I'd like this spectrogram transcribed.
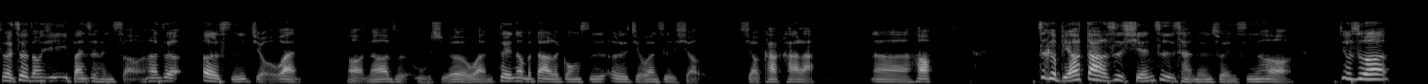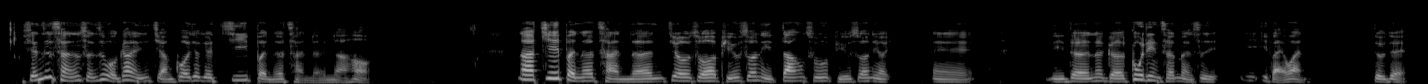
所以这东西一般是很少。那这二十九万，哦，然后这五十二万，对那么大的公司，二十九万是小小咔咔啦。那好。这个比较大的是闲置产能损失哈，就是说闲置产能损失，我刚才已经讲过这个基本的产能了哈。那基本的产能就是说，比如说你当初，比如说你有，呃，你的那个固定成本是一一百万，对不对？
